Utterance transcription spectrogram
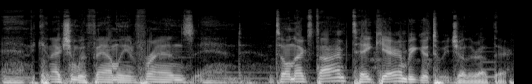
and connection with family and friends. And until next time, take care and be good to each other out there.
